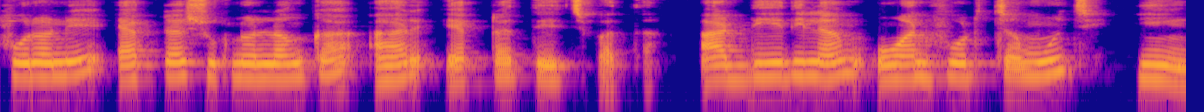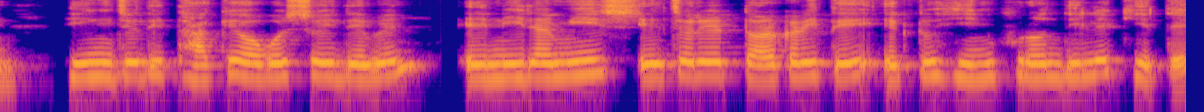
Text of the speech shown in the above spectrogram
ফোড়নে একটা শুকনো লঙ্কা আর একটা তেজপাতা। আর দিয়ে দিলাম ওয়ান ফোর চামচ হিং। হিং যদি থাকে অবশ্যই দেবেন। এই নিরামিষ এঁচড়ের তরকারিতে একটু হিং ফোড়ন দিলে খেতে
